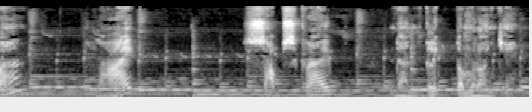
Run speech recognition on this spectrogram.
lupa like, subscribe, dan klik tombol lonceng.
